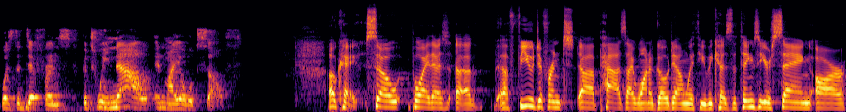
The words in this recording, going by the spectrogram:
was the difference between now and my old self. Okay, so boy, there's a, a few different uh, paths I want to go down with you because the things that you're saying are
